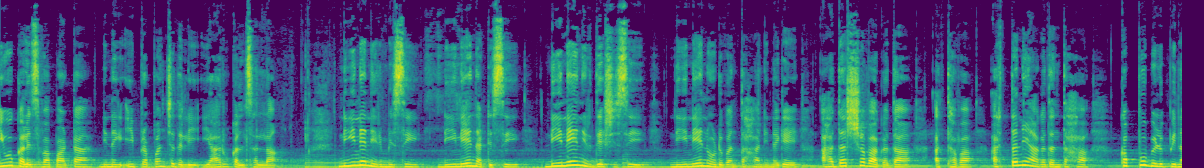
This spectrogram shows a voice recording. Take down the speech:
ಇವು ಕಲಿಸುವ ಪಾಠ ನಿನಗೆ ಈ ಪ್ರಪಂಚದಲ್ಲಿ ಯಾರೂ ಕಲಿಸಲ್ಲ. ನೀನೇ ನಿರ್ಮಿಸಿ, ನೀನೇ ನಟಿಸಿ, ನೀನೇ ನಿರ್ದೇಶಿಸಿ, ನೀನೇ ನೋಡುವಂತಹ ನಿನಗೆ ಆದರ್ಶವಾಗದ ಅಥವಾ ಅರ್ಥನೇ ಆಗದಂತಹ ಕಪ್ಪು ಬಿಳುಪಿನ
